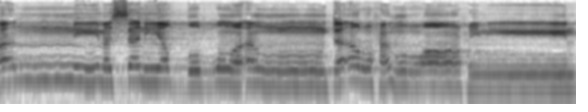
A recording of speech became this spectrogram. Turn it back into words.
أني مسني الضر وأنت أرحم الراحمين.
